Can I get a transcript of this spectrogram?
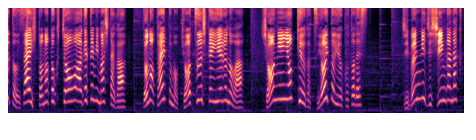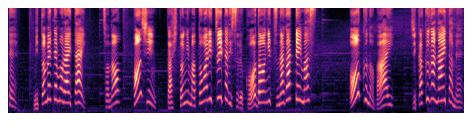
るとうざい人の特徴を挙げてみましたが、どのタイプも共通して言えるのは、承認欲求が強いということです。自分に自信がなくて、認めてもらいたい。その本心が人にまとわりついたりする行動につながっています。多くの場合、自覚がないため、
